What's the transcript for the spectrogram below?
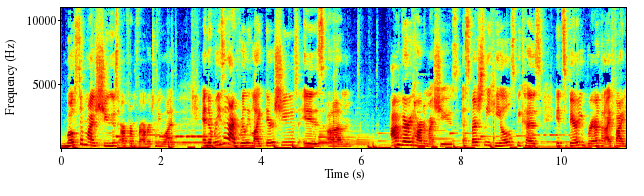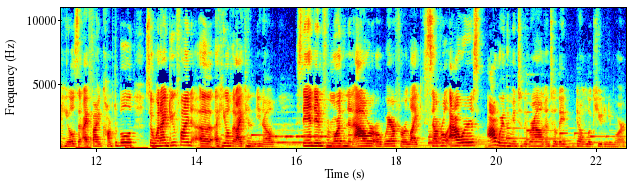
most of my shoes are from Forever 21. And the reason I really like their shoes is um, I'm very hard on my shoes, especially heels, because it's very rare that I find heels that I find comfortable. So when I do find a, a heel that I can, you know, stand in for more than an hour or wear for like several hours, I wear them into the ground until they don't look cute anymore.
